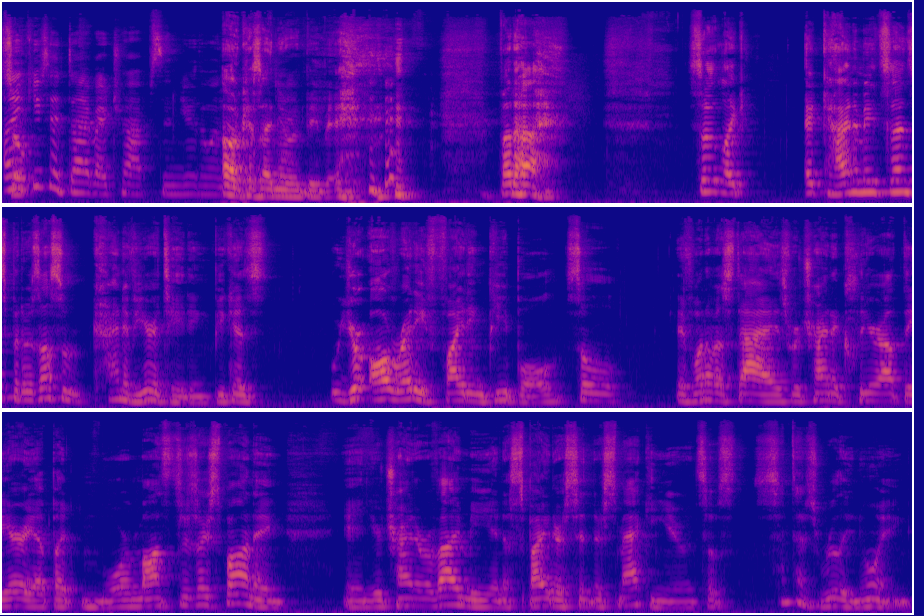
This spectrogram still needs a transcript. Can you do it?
I think you said die by traps, and you're the one. Oh, because I knew it would be me. but uh, so like it kind of made sense, but it was also kind of irritating because you're already fighting people. So if one of us dies, we're trying to clear out the area, but more monsters are spawning, and you're trying to revive me, and a spider sitting there smacking you, and so it's sometimes really annoying.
